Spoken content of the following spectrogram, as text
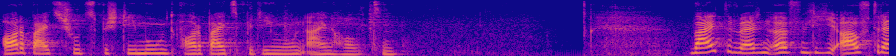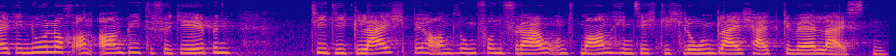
Arbeitsschutzbestimmungen und Arbeitsbedingungen einhalten. Weiter werden öffentliche Aufträge nur noch an Anbieter vergeben, die die Gleichbehandlung von Frau und Mann hinsichtlich Lohngleichheit gewährleisten.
